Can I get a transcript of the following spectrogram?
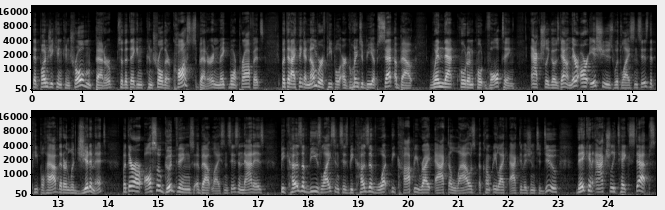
that Bungie can control better so that they can control their costs better and make more profits but that I think a number of people are going to be upset about when that quote unquote vaulting actually goes down. There are issues with licenses that people have that are legitimate, but there are also good things about licenses, and that is because of these licenses, because of what the Copyright Act allows a company like Activision to do, they can actually take steps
